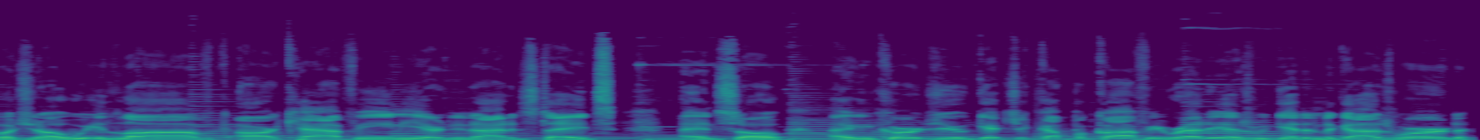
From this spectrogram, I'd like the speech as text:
But you know, we love our caffeine here in the United States, and so I encourage you get your cup of coffee ready as we get into God's Word.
